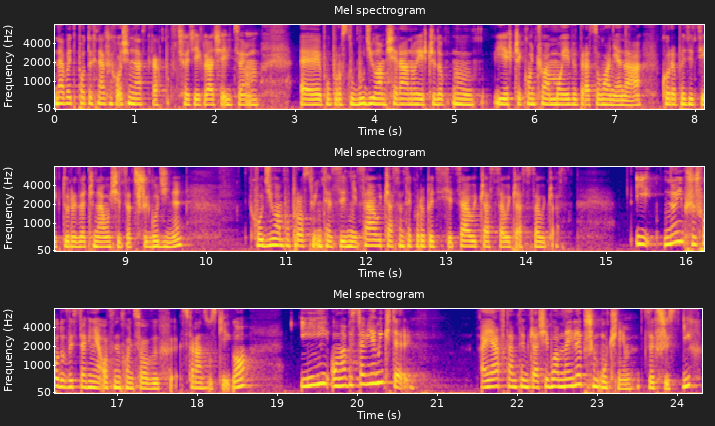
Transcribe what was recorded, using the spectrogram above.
Nawet po tych naszych osiemnastkach w trzeciej klasie liceum e, po prostu budziłam się rano, jeszcze, do, mm, jeszcze kończyłam moje wypracowania na korepetycje, które zaczynały się za trzy godziny. Chodziłam po prostu intensywnie cały czas na te korepetycje, cały czas, cały czas, cały czas. I, no i przyszło do wystawienia ocen końcowych z francuskiego i ona wystawiła mi cztery. A ja w tamtym czasie byłam najlepszym uczniem ze wszystkich.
